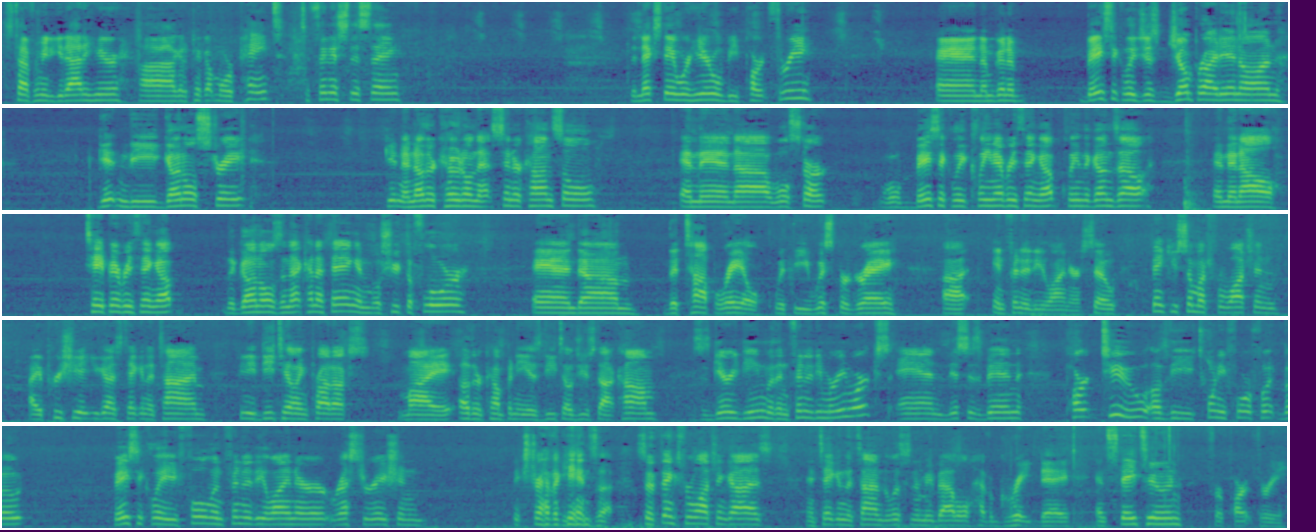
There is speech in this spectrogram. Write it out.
It's time for me to get out of here. Uh, I got to pick up more paint to finish this thing. The next day we're here will be part three, and I'm going to basically just jump right in on getting the gunnel straight, getting another coat on that center console, and then uh, we'll start, we'll basically clean everything up, clean the guns out, and then I'll tape everything up, the gunnels and that kind of thing, and we'll shoot the floor and um, the top rail with the Whisper Gray uh, Infinity liner. So thank you so much for watching. I appreciate you guys taking the time. If you need detailing products, my other company is detailjuice.com. This is Garry Dean with Infinity Marine Works, and this has been part two of the 24 foot boat, basically full Infinity liner restoration extravaganza. So thanks for watching, guys, and taking the time to listen to me babble. Have a great day, and stay tuned for part three.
